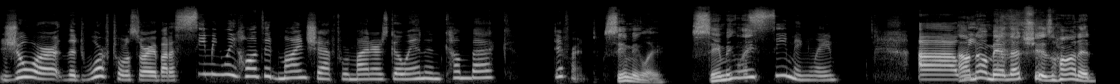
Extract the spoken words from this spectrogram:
Jor, the dwarf, told a story about a seemingly haunted mine shaft where miners go in and come back different. Seemingly. Seemingly? Seemingly. Uh, Oh we- no, man, that shit is haunted.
